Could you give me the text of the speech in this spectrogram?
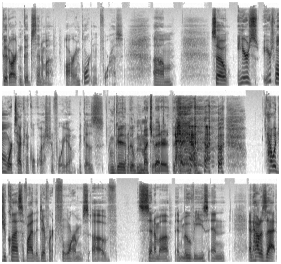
good art and good cinema are important for us. Um, so here's here's one more technical question for you because I'm good. kind of much to it better at the technical. how would you classify the different forms of cinema and movies and and how does that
